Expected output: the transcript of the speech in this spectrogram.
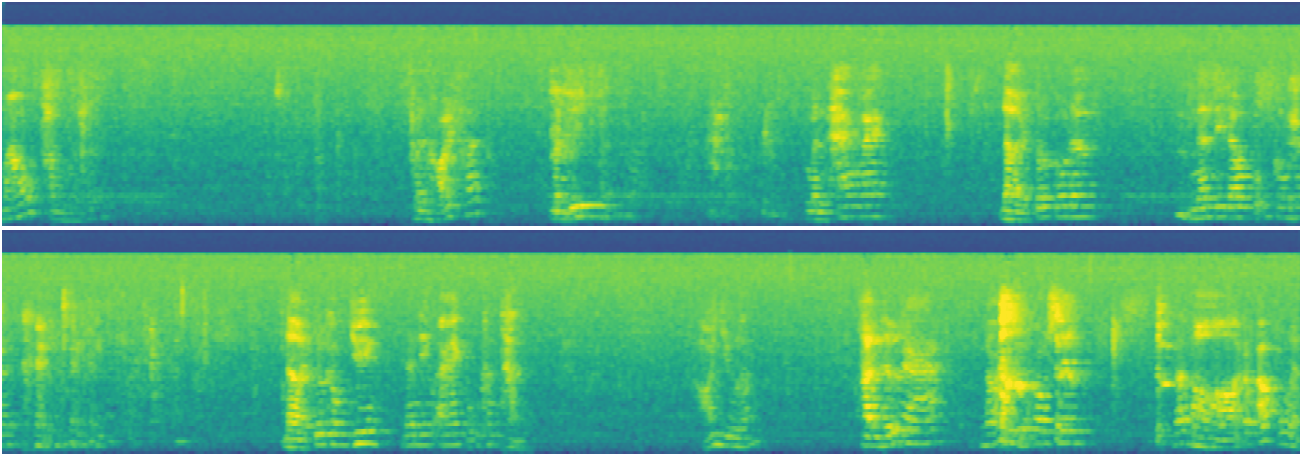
máu thầm mình hỏi hết. Mình đi. Mình than van đời tôi cô đơn. Nên đi đâu cũng cô đơn. Đời tôi không duyên. Nên yêu ai cũng không thành. Hỏi nhiều lắm thành thử ra, nói như một con sen nó bò ở trong óc của mình.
